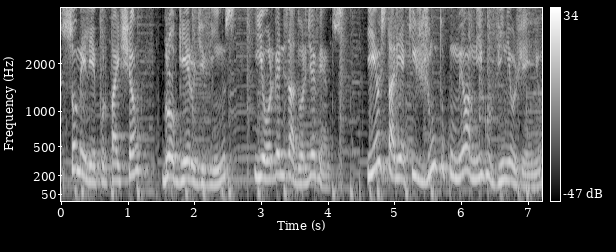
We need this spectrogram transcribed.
sommelier por paixão, blogueiro de vinhos e organizador de eventos. E eu estarei aqui junto com meu amigo Vini Eugênio,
